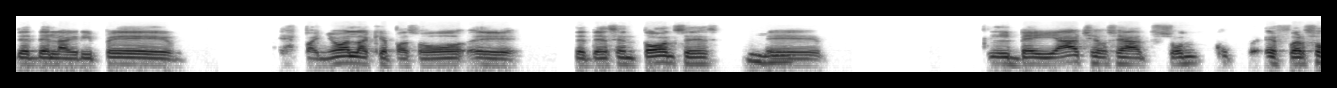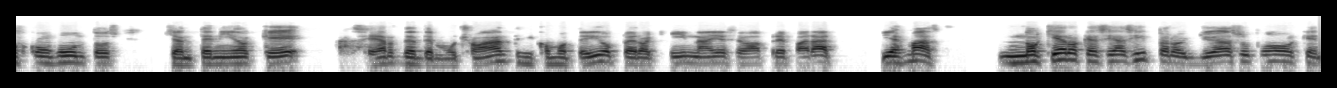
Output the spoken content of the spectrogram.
desde la gripe española que pasó eh, desde ese entonces, eh, el VIH, o sea, son esfuerzos conjuntos que han tenido que hacer desde mucho antes y como te digo, pero aquí nadie se va a preparar. Y es más, no quiero que sea así, pero yo ya supongo que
